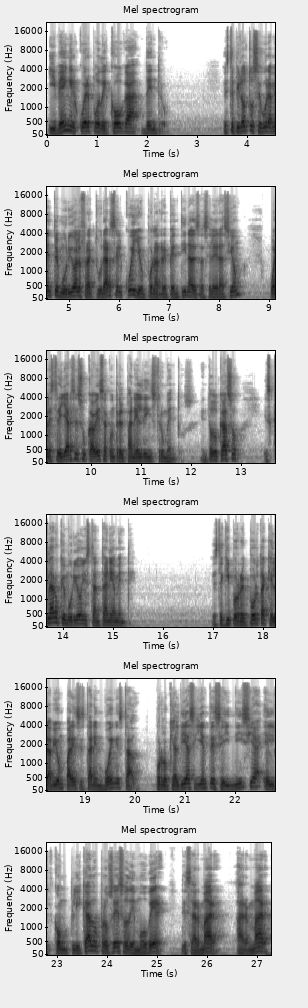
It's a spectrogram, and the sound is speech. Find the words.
y ven el cuerpo de Koga dentro. Este piloto seguramente murió al fracturarse el cuello por la repentina desaceleración o al estrellarse su cabeza contra el panel de instrumentos. En todo caso, es claro que murió instantáneamente. Este equipo reporta que el avión parece estar en buen estado, por lo que al día siguiente se inicia el complicado proceso de mover, desarmar, armar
